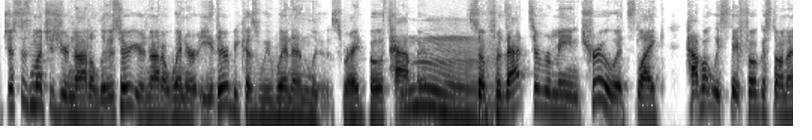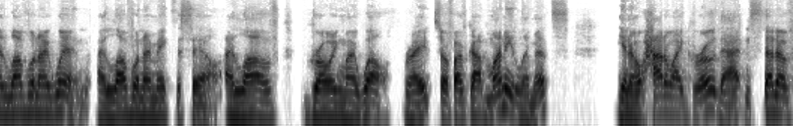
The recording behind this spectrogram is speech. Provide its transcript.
just as much as you're not a loser, you're not a winner either because we win and lose, right? Both happen. So Mm. for that to remain true, it's like, how about we stay focused on I love when I win? I love when I make the sale. I love growing my wealth, right? So if I've got money limits, you know, how do I grow that instead of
